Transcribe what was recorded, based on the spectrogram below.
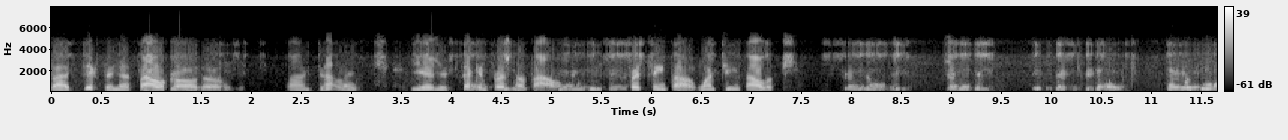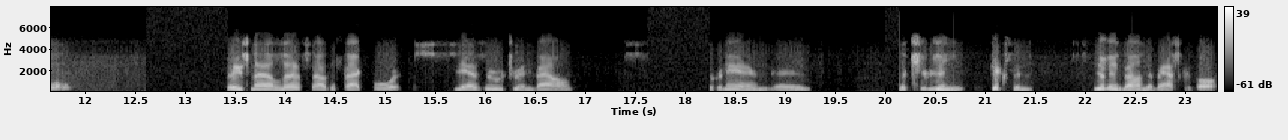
by Dixon. That foul call though on Duntley. Yeah, his second personal foul. First team foul. One team foul of Baseman left side of the backboard. Yazoo to inbound. Looking in is Lakevian Dixon. He'll inbound the basketball.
